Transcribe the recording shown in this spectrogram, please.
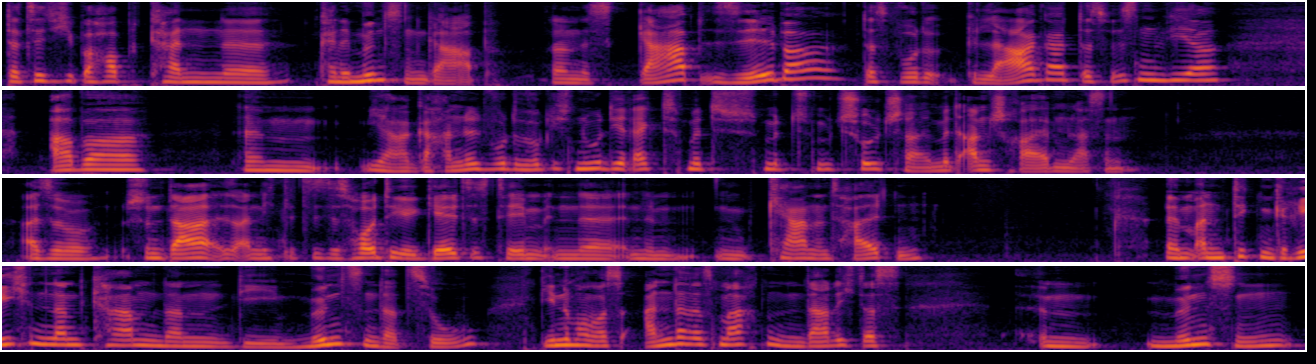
tatsächlich überhaupt keine, keine Münzen gab, sondern es gab Silber, das wurde gelagert, das wissen wir, aber ähm, ja, gehandelt wurde wirklich nur direkt mit, mit, mit Schuldschein, mit Anschreiben lassen. Also schon da ist eigentlich letztlich das heutige Geldsystem in, der, in im Kern enthalten. Im antiken Griechenland kamen dann die Münzen dazu, die nochmal was anderes machten, dadurch, dass ähm, Münzen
